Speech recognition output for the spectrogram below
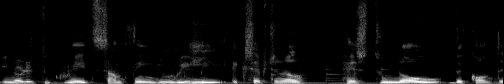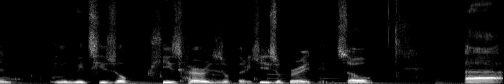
in order to create something really exceptional, has to know the content in which he's op- his her is oper- he's operating. So, uh,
